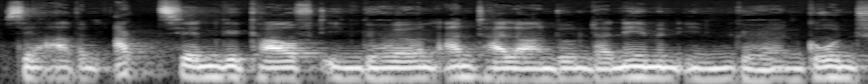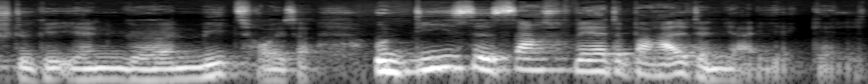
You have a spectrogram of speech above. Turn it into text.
sie haben Aktien gekauft, ihnen gehören Anteile an Unternehmen, ihnen gehören Grundstücke, ihnen gehören Mietshäuser. Und diese Sachwerte behalten ja ihr Geld.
